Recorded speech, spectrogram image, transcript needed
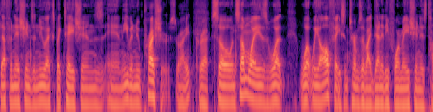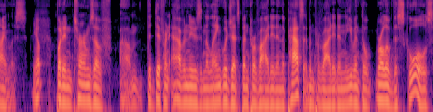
definitions and new expectations and even new pressures, right? Correct. So in some ways what what we all face in terms of identity formation is timeless. Yep. But in terms of um, the different avenues and the language that's been provided and the paths that have been provided and even the role of the schools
